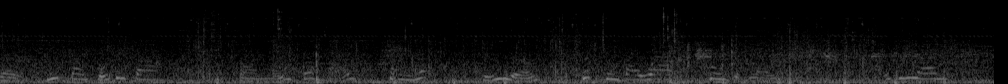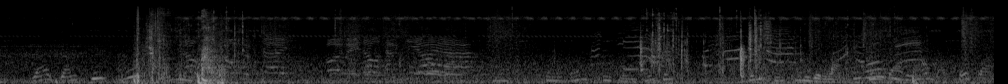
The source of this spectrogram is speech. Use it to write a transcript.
nhờ chiến công của chúng ta còn Mỹ có phải cân nhắc chuyển lượng xuất quân bay qua khu vực này để tiến lên và giành chiến thắng dừng lại chúng ta phải đọc kế hoạch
